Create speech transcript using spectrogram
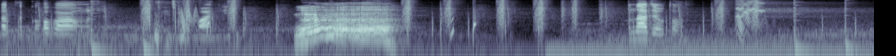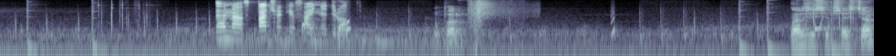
atakował, może panie. Eee! Nadział to. Dla nas, patrz jakie fajne dropy. Super. Znaleźliście przejścia?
